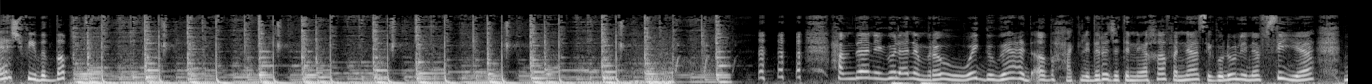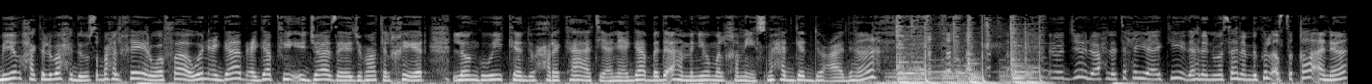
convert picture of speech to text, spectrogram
إيش في بالضبط؟ حمدان يقول أنا مروق وقاعد أضحك لدرجة إني أخاف الناس يقولوا لي نفسية. بيضحك لوحده صباح الخير وفاء وين عقاب عقاب في إجازة يا جماعة الخير. لونج ويكند وحركات يعني عقاب بدأها من يوم الخميس. ما حد قده عاد ها؟ نوجه له أحلى تحية أكيد. أهلا وسهلا بكل أصدقائنا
